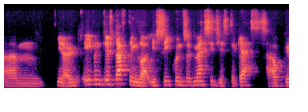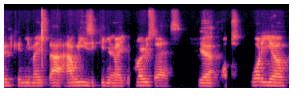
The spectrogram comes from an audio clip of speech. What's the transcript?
um, you know, even just have things like your sequence of messages to guests. How good can you make that? How easy can you yeah. make the process? Yeah. What, what, are your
